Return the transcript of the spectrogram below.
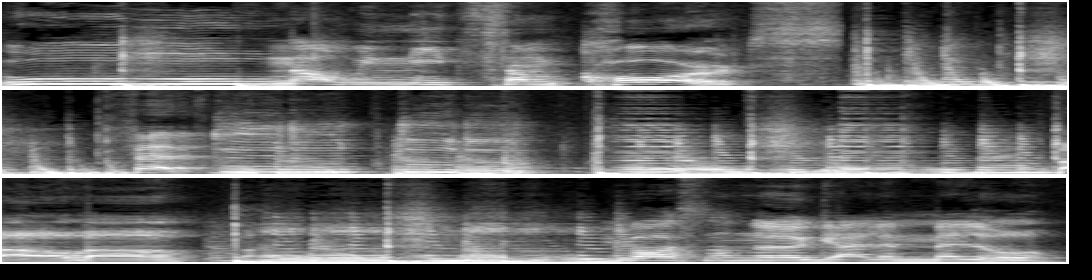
Ooh, now we need some chords. Fett. Bau, bau. Ich brauche noch eine geile Mello.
